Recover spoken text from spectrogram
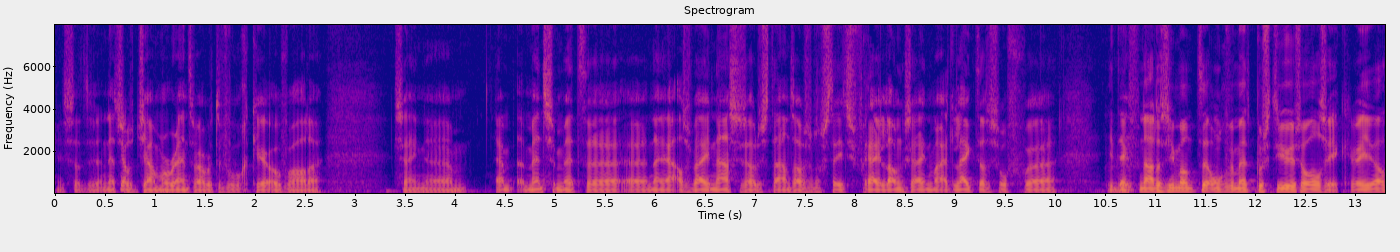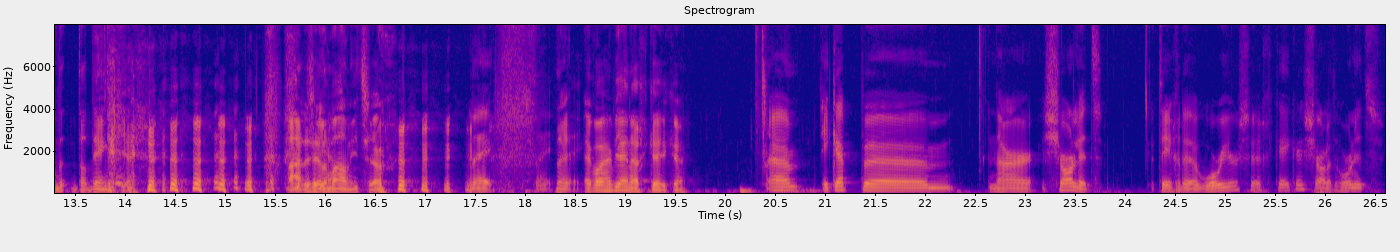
Dus dat is net zoals ja. Ja Morant, waar we het de vorige keer over hadden, zijn um, ja, mensen met, nou ja, als wij naast ze zouden staan, zouden ze nog steeds vrij lang zijn, maar het lijkt alsof je denkt van, nou, dat is iemand uh, ongeveer met postuur zoals ik. Weet je wel, dat denk je. maar dat is helemaal ja. niet zo. nee. nee, nee. nee. Hey, waar heb jij naar gekeken? Um, ik heb uh, naar Charlotte tegen de Warriors uh, gekeken. Charlotte Hornets.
